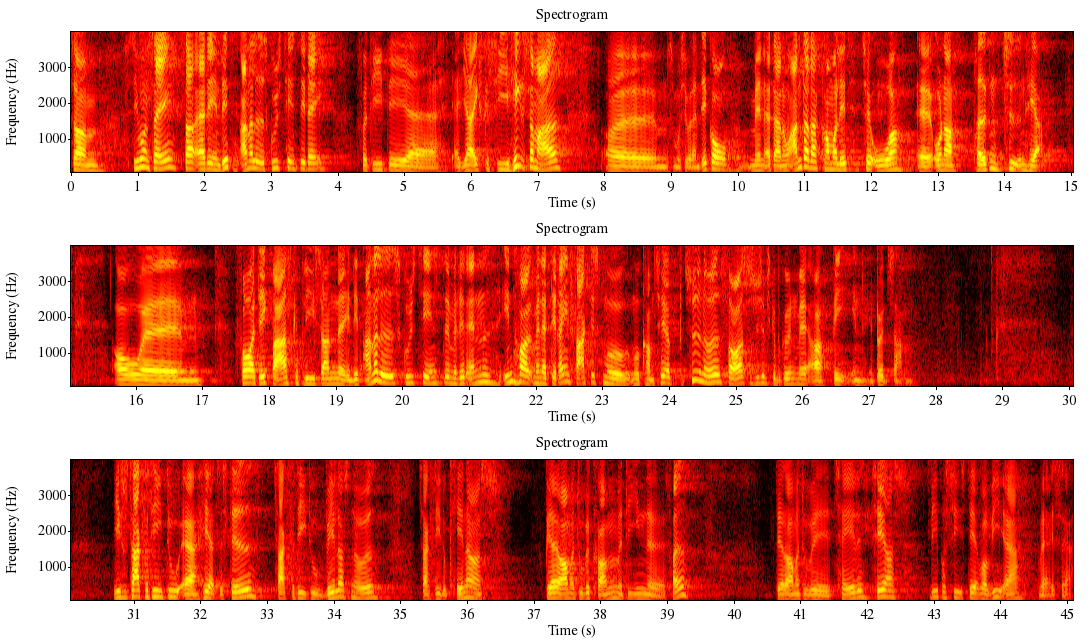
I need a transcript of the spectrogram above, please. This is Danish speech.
Som Simon sagde, så er det en lidt anderledes gudstjeneste i dag, fordi det er, at jeg ikke skal sige helt så meget, øh, så må vi se, hvordan det går, men at der er nogle andre, der kommer lidt til ord øh, under prædikentiden her. Og øh, for at det ikke bare skal blive sådan øh, en lidt anderledes gudstjeneste med lidt andet indhold, men at det rent faktisk må, må komme til at betyde noget for os, så synes jeg, vi skal begynde med at bede en, en bøn sammen. Jesus, tak fordi du er her til stede. Tak fordi du vil os noget. Tak fordi du kender os. Jeg beder jeg om, at du vil komme med din øh, fred. Jeg beder dig om, at du vil tale til os lige præcis der, hvor vi er hver især.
